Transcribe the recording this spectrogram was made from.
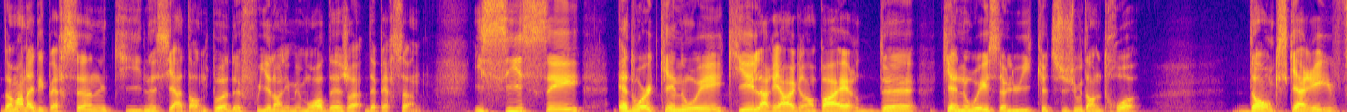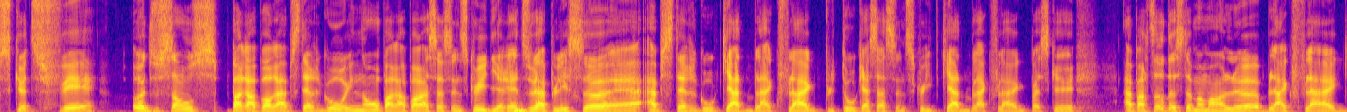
demande à des personnes qui ne s'y attendent pas de fouiller dans les mémoires de, de personnes. Ici, c'est Edward Kenway qui est l'arrière-grand-père de Kenway, celui que tu joues dans le 3. Donc, ce qui arrive, ce que tu fais a du sens par rapport à Abstergo et non par rapport à Assassin's Creed. Il aurait dû appeler ça euh, Abstergo 4 Black Flag plutôt qu'Assassin's Creed 4 Black Flag parce que à partir de ce moment-là, Black Flag,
